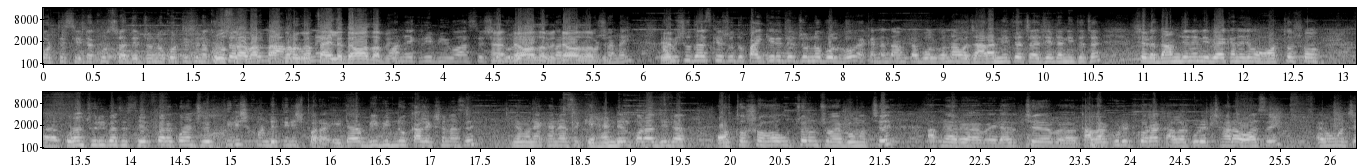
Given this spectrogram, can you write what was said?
করতেছি এটা খুচরাদের জন্য করতেছি না। খুচরা আবার তারপরে চাইলে দেওয়া যাবে। অনেক রিভিউ আছে হ্যাঁ, সেগুলো দেওয়া যাবে, দেওয়া যাবে। আমি শুধু আজকে শুধু পাইকারিদের জন্য বলব এখানে দামটা বলব না ও যারা নিতে চায় যেটা নিতে চায় সেটা দাম জেনে নিবে। এখানে যেমন অর্থ কোরআন শরীফ আছে সেট পারা কোরআন শরীফ তিরিশ খন্ডে তিরিশ পারা এটা বিভিন্ন কালেকশন আছে। যেমন এখানে আছে কি হ্যান্ডেল করা যেটা অর্থ সহ উচ্চারণ সহ এবং হচ্ছে আপনার এটা হচ্ছে কালার কোডেড করা কালার কোডেড ছাড়াও আছে এবং হচ্ছে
